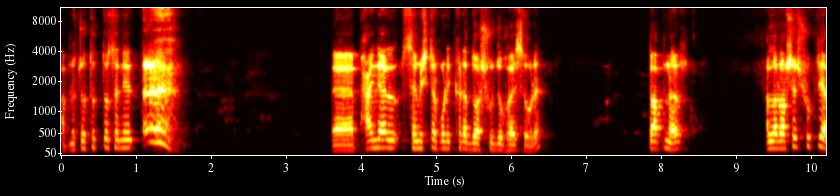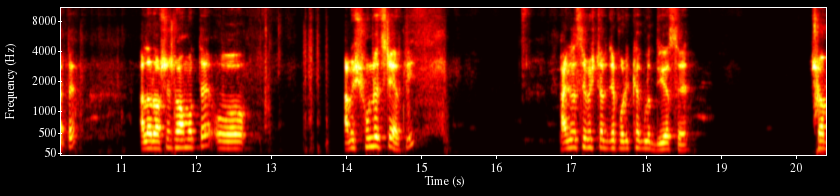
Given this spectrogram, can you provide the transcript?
আপনার চতুর্থ শ্রেণির ফাইনাল সেমিস্টার পরীক্ষাটা দেওয়ার সুযোগ হয়েছে ওরে। তো আপনার আল্লাহর অশেষ শুক্রিয়াতে আল্লাহর অশেষ রহমতে ও আমি শুনেছি আর কি ফাইনাল সেমিস্টার যে পরীক্ষাগুলো দিয়েছে, সব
